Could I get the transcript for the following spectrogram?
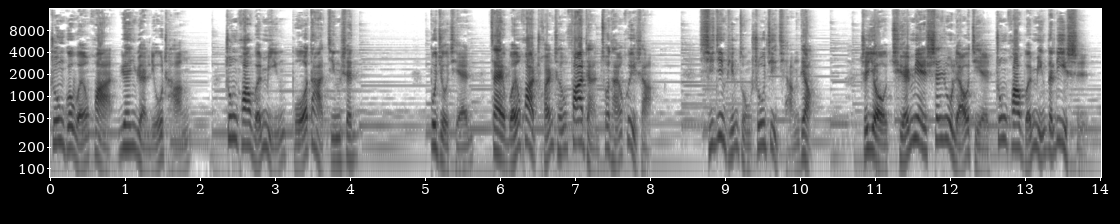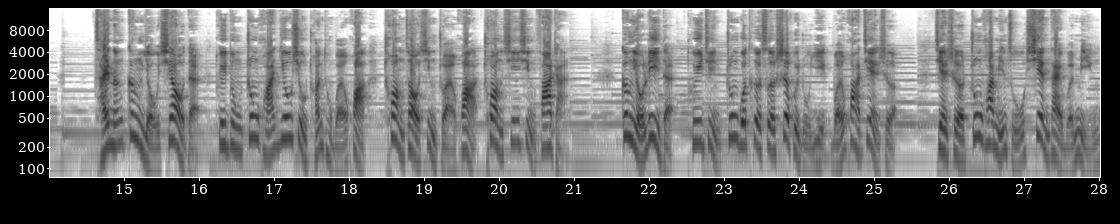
中国文化源远流长，中华文明博大精深。不久前，在文化传承发展座谈会上，习近平总书记强调。只有全面深入了解中华文明的历史，才能更有效地推动中华优秀传统文化创造性转化、创新性发展，更有力地推进中国特色社会主义文化建设，建设中华民族现代文明。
